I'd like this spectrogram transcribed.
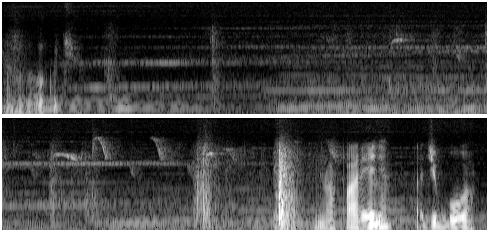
É louco, tio. O aparelho tá de boa.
